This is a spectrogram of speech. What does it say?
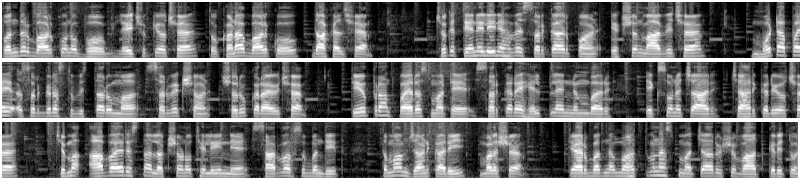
પંદર બાળકોનો ભોગ લઈ ચૂક્યો છે તો ઘણા બાળકો દાખલ છે. જોકે તેને લઈને હવે સરકાર પણ એક્શનમાં આવી છે. મોટા પાયે અસરગ્રસ્ત વિસ્તારોમાં સર્વેક્ષણ શરૂ કરાયું છે. તે ઉપરાંત વાયરસ માટે સરકારે હેલ્પલાઇન નંબર એકસો ચાર જાહેર કર્યો છે, જેમાં આ વાયરસના લક્ષણોથી લઈને સારવાર સંબંધિત તમામ જાણકારી મળશે. ત્યારબાદના મહત્વના સમાચાર વિશે વાત કરીએ તો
